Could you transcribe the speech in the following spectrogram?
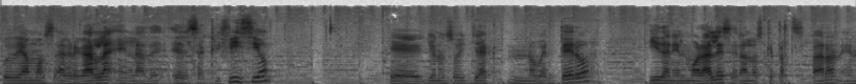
podríamos agregarla en la de El Sacrificio. Que yo no soy Jack Noventero y Daniel Morales eran los que participaron en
